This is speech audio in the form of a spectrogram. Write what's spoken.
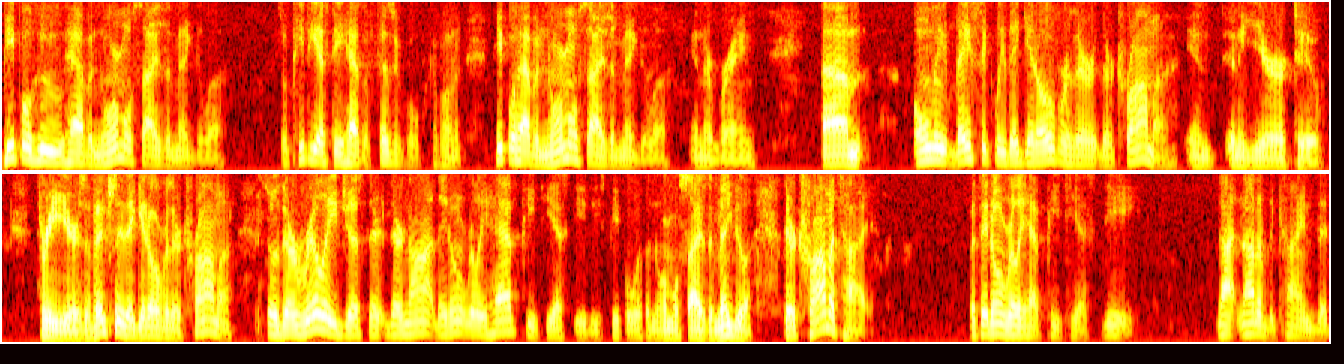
people who have a normal size amygdala, so PTSD has a physical component. People have a normal size amygdala in their brain. Um, only basically they get over their, their trauma in, in a year or two, three years. Eventually they get over their trauma. So they're really just they're they're not they don't really have PTSD. These people with a normal sized amygdala, they're traumatized, but they don't really have PTSD. Not not of the kind that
